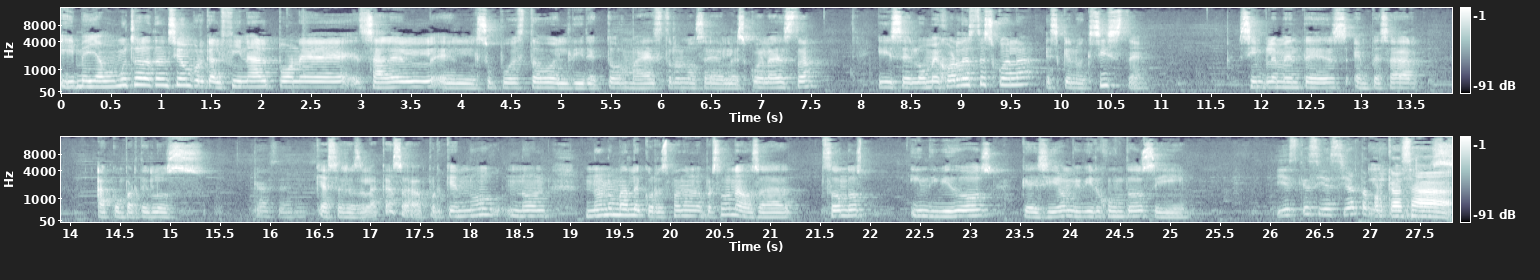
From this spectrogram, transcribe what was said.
Y me llamó mucho la atención porque al final pone, sale el, el, supuesto, el director, maestro, no sé, de la escuela esta, y dice, lo mejor de esta escuela es que no existe. Simplemente es empezar a compartir los Quehaceres. quehaceres de la casa, porque no, no, no nomás le corresponde a una persona, o sea, son dos individuos que decidieron vivir juntos y... Y es que sí es cierto, porque, o sea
